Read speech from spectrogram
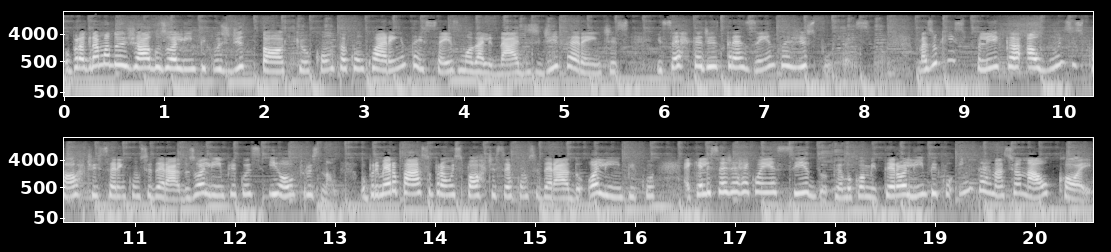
O programa dos Jogos Olímpicos de Tóquio conta com 46 modalidades diferentes e cerca de 300 disputas. Mas o que explica alguns esportes serem considerados olímpicos e outros não? O primeiro passo para um esporte ser considerado olímpico é que ele seja reconhecido pelo Comitê Olímpico Internacional COI,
